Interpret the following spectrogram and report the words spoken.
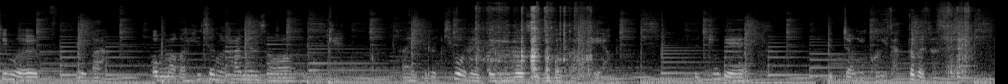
힘을 얘가 엄마가 희생을 하면서 이렇게 아이들을 키워내고 있는 모습인 것 같아요. 이쪽에 입장이 거의 다 떨어졌어요.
